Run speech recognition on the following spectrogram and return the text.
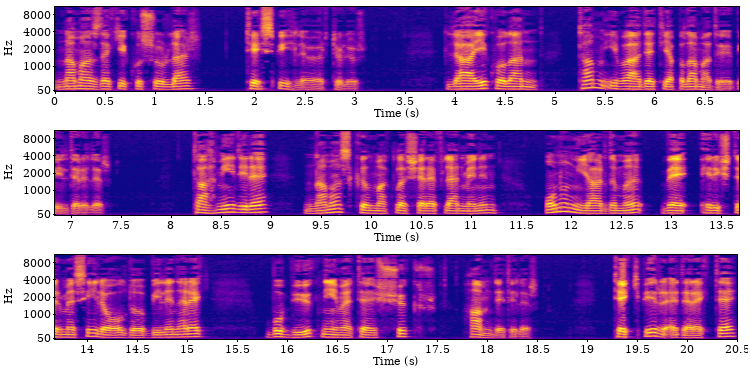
namazdaki kusurlar tesbihle örtülür. Layık olan tam ibadet yapılamadığı bildirilir. Tahmid ile namaz kılmakla şereflenmenin onun yardımı ve eriştirmesiyle olduğu bilinerek bu büyük nimete şükr, hamd edilir. Tekbir ederek de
